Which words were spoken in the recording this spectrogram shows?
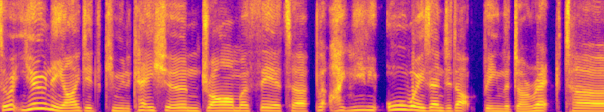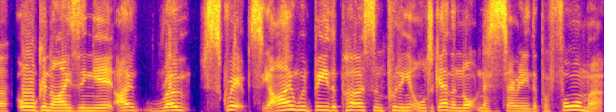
So at uni, I did communication, drama, theatre, but I nearly always ended up being the director, organising it. I wrote scripts. I would be the person putting it all together, not necessarily the performer.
